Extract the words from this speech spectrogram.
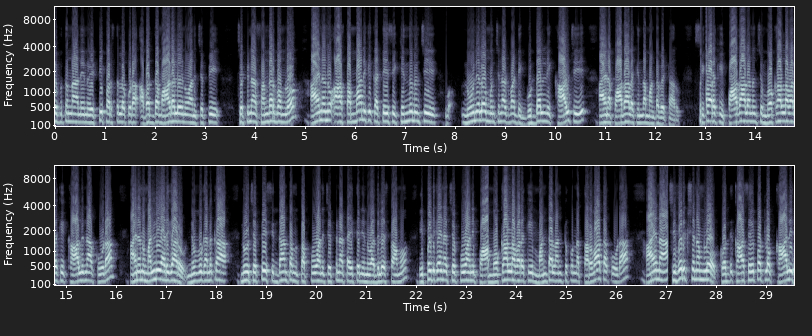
చెబుతున్నా నేను ఎట్టి పరిస్థితుల్లో కూడా అబద్ధం ఆడలేను అని చెప్పి చెప్పిన సందర్భంలో ఆయనను ఆ స్తంభానికి కట్టేసి కింద నుంచి నూనెలో ముంచినటువంటి గుడ్డల్ని కాల్చి ఆయన పాదాల కింద మంట పెట్టారు. వరకు పాదాల నుంచి మోకాళ్ళ వరకు కాలినా కూడా ఆయనను మళ్ళీ అడిగారు నువ్వు గనక నువ్వు చెప్పే సిద్ధాంతం తప్పు అని చెప్పినట్టయితే నేను వదిలేస్తాము. ఇప్పటికైనా చెప్పు అని పా మోకాళ్ళ వరకు మంటలు అంటుకున్న తర్వాత కూడా ఆయన చివరి క్షణంలో కొద్ది కాసేపట్లో కాలి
